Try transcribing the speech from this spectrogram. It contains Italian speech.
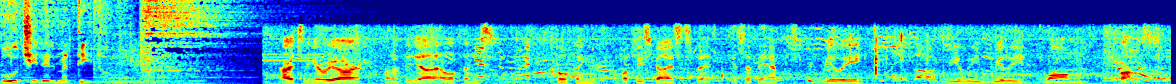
Voci del mattino. All right, so here we are in front of the uh, elephants. Cool thing about these guys is that, is that they have really, really, really long trunks.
